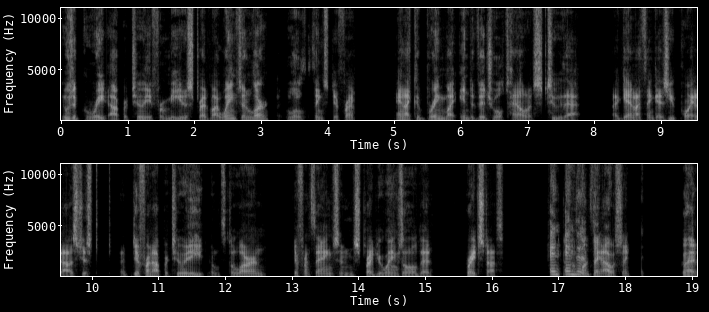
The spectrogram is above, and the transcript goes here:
it was a great opportunity for me to spread my wings and learn little things different. And I could bring my individual talents to that. Again, I think, as you pointed out, it's just a different opportunity to learn different things and spread your wings a little bit. Great stuff. And Uh, the one thing I was thinking, go ahead.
